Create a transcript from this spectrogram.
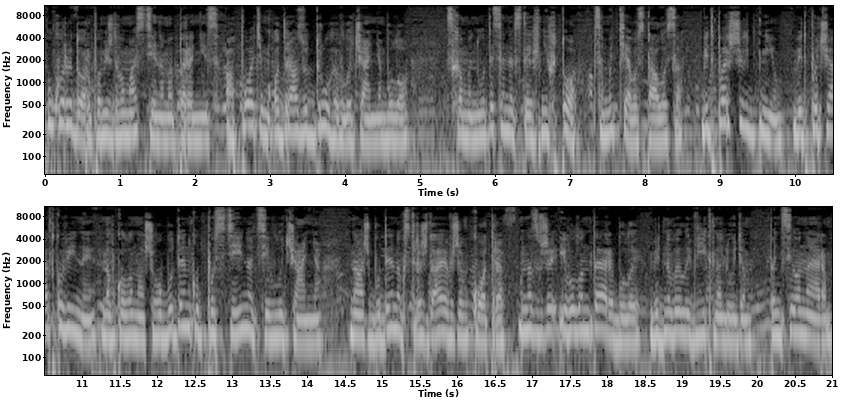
у коридор поміж двома стінами переніс, а потім одразу друге влучання було. Схаменутися не встиг ніхто. Це миттєво сталося. Від перших днів, від початку війни, навколо нашого будинку постійно ці влучання. Наш будинок страждає вже вкотре. У нас вже і волонтери були, відновили вікна людям, пенсіонерам.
